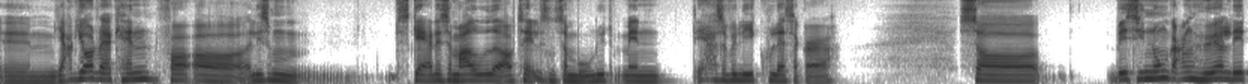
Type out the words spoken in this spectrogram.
Øhm, jeg har gjort, hvad jeg kan for at ligesom skære det så meget ud af optagelsen som muligt, men det har selvfølgelig ikke kunne lade sig gøre. Så hvis I nogle gange hører lidt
